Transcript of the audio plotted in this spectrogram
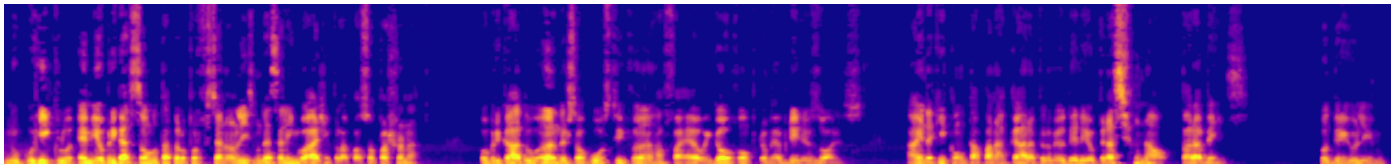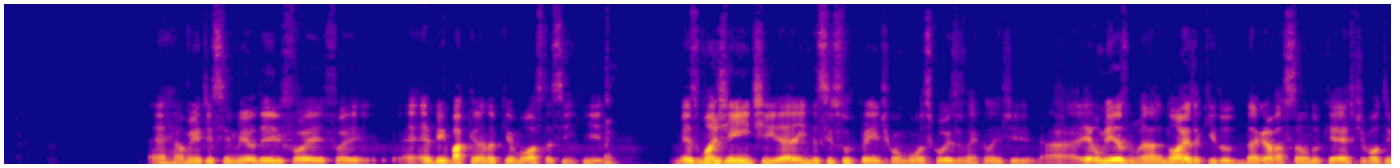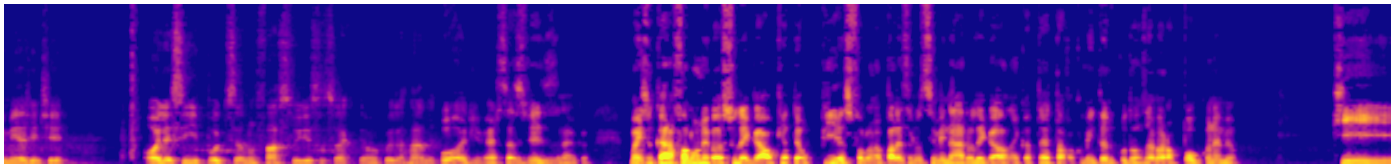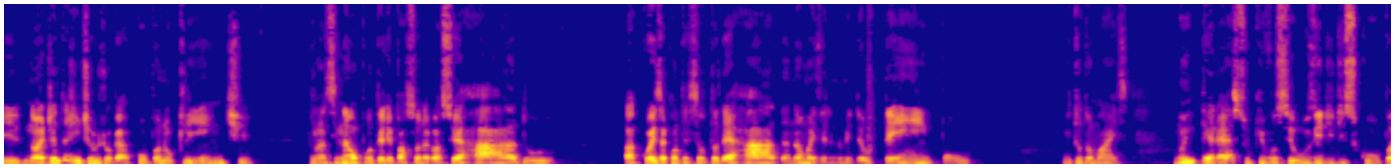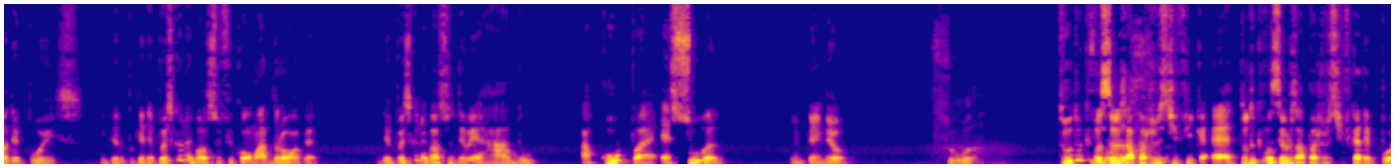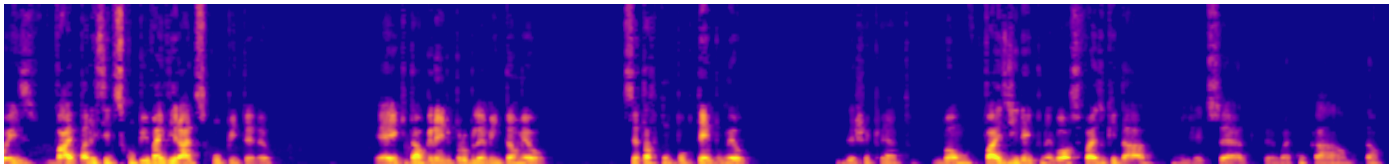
no currículo, é minha obrigação lutar pelo profissionalismo dessa linguagem pela qual sou apaixonado. Obrigado Anderson, Augusto, Ivan, Rafael e Galvão por me abrir os olhos. Ainda que com tapa na cara pelo meu delay operacional. Parabéns. Rodrigo Lima. É, realmente esse e-mail dele foi, foi é, é bem bacana porque mostra assim que mesmo a gente ainda se surpreende com algumas coisas, né? Quando a gente, ah, eu mesmo, ah, nós aqui do, da gravação do cast, volta e meia a gente olha assim, putz, eu não faço isso, será que tem uma coisa errada? Porra, diversas vezes, né? Mas o cara falou um negócio legal que até o Pias falou na palestra no seminário legal, né? Que eu até tava comentando com o Dons agora há pouco, né, meu? Que não adianta a gente jogar a culpa no cliente, falando assim, não, puta, ele passou o negócio errado, a coisa aconteceu toda errada, não, mas ele não me deu tempo e tudo mais. Não interessa o que você use de desculpa depois, entendeu? Porque depois que o negócio ficou uma droga, depois que o negócio deu errado, a culpa é sua, entendeu? Sua. Tudo que você Foda-se. usar pra justificar, é, tudo que você usar pra justificar depois vai parecer desculpa e vai virar desculpa, entendeu? É aí que tá o grande problema. Então, meu, você tá com pouco tempo, meu, deixa quieto. Vamos, faz direito o negócio, faz o que dá do jeito certo, vai com calma, e tal.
